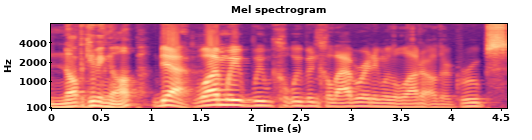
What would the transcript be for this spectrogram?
not giving up. Yeah, well, and we we we've been collaborating with a lot of other groups,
